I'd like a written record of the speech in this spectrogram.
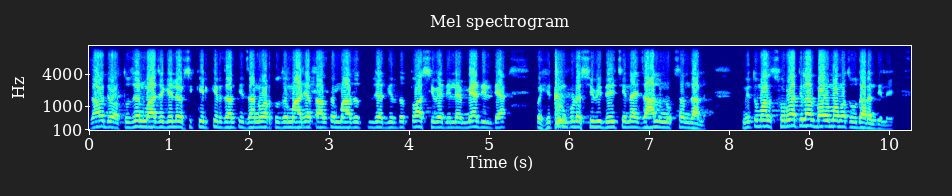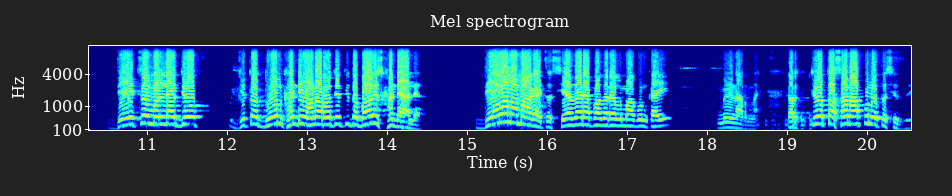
जाऊ देवा तुझं माझं गेल्या वर्षी किरकिर झाली जानवर तुझं माझ्यात आलं तर माझं तुझ्यात गेलं तर तुला शिव्या दिल्या म्या दिल त्या पण हिथून पुढे शिवी द्यायची नाही झालं नुकसान झालं. मी तुम्हाला सुरुवातीलाच बाळूमामाचं उदाहरण दिलंय. द्यायचं म्हणल्यावर देव जिथं दोन खंडी होणार होते तिथं बावीस खंड्या आल्या. देवाला मागायचं शेजाऱ्या पाजाऱ्याला मागून काही मिळणार नाही. कारण तो तसा ना आपण तसेच आहे.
